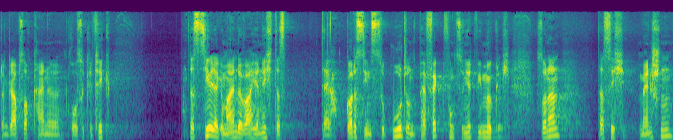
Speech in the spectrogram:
Dann gab es auch keine große Kritik. Das Ziel der Gemeinde war hier nicht, dass der Gottesdienst so gut und perfekt funktioniert wie möglich, sondern dass sich Menschen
